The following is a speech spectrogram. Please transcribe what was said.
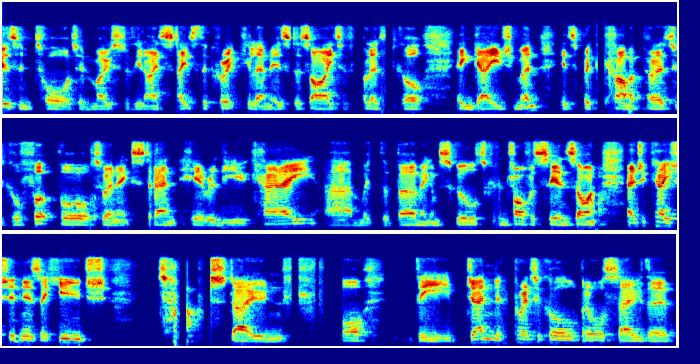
isn't taught in most of the United States. The curriculum is the site of political engagement. It's become a political football to an extent here in the UK um, with the Birmingham schools controversy and so on. Education is a huge touchstone for the gender critical, but also the,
